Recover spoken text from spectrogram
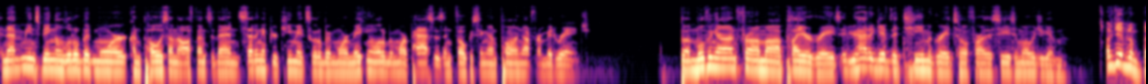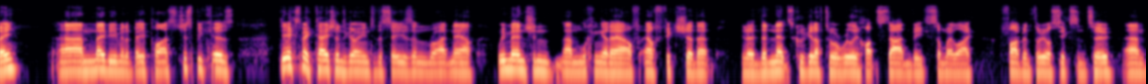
And that means being a little bit more composed on the offensive end, setting up your teammates a little bit more, making a little bit more passes, and focusing on pulling up from mid range. But moving on from uh, player grades, if you had to give the team a grade so far this season, what would you give them? I'd give them B, um, maybe even a B plus, just because the expectations going into the season right now we mentioned um, looking at our our fixture that you know the Nets could get off to a really hot start and be somewhere like five and three or six and two. Um,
